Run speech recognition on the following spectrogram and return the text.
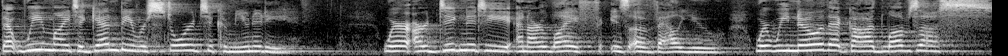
that we might again be restored to community, where our dignity and our life is of value, where we know that God loves us,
